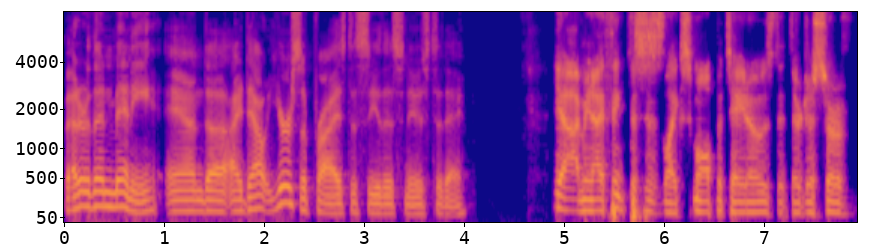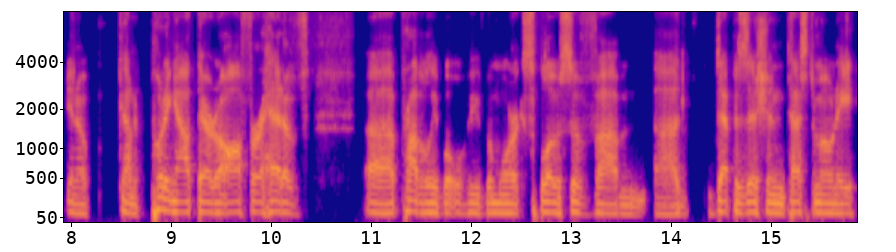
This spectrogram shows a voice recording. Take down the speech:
better than many, and uh, I doubt you're surprised to see this news today. Yeah, I mean, I think this is like small potatoes that they're just sort of, you know, kind of putting out there to offer ahead of uh, probably what will be the more explosive um, uh, deposition testimony.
